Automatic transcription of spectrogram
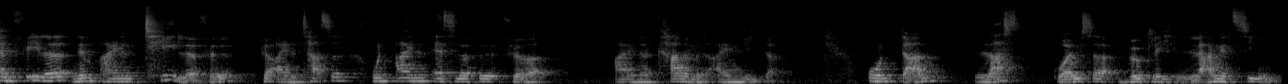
empfehle, nimm einen Teelöffel für eine Tasse und einen Esslöffel für eine Kanne mit einem Liter. Und dann lass Guayusa wirklich lange ziehen.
